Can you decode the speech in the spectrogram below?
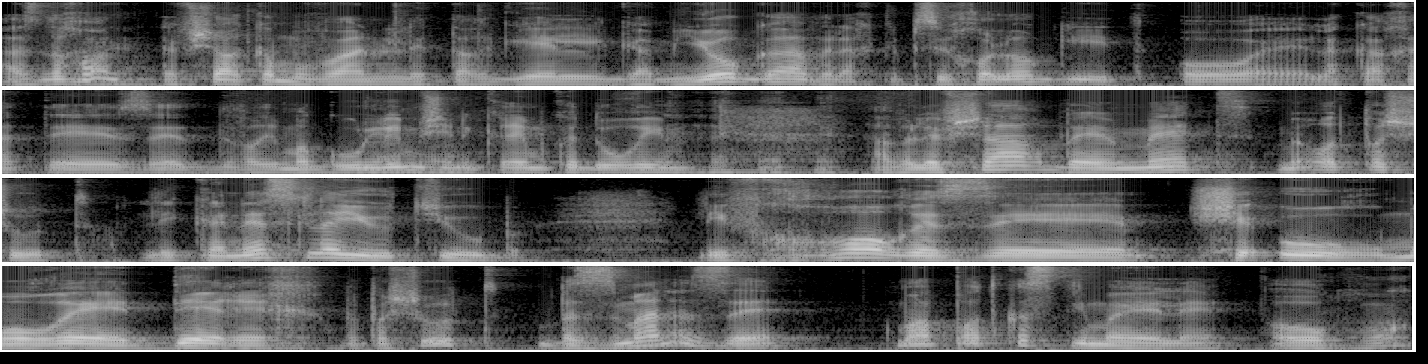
אז נכון, אפשר כמובן לתרגל גם יוגה וללכת לפסיכולוגית, או uh, לקחת איזה דברים עגולים. שנקראים כדורים, אבל אפשר באמת, מאוד פשוט, להיכנס ליוטיוב, לבחור איזה שיעור, מורה, דרך, ופשוט בזמן הזה, כמו הפודקאסטים האלה, או נכון.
